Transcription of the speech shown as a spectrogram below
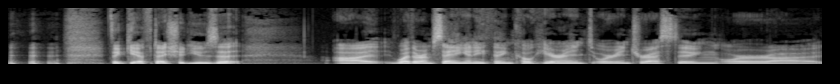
it's a gift. I should use it. Uh, whether I'm saying anything coherent or interesting or uh,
